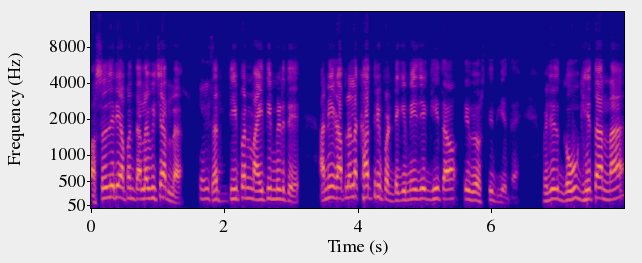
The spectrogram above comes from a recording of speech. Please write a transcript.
असं जरी आपण त्याला विचारलं तरी. ती पण माहिती मिळते. आणि एक आपल्याला खात्री पडते की मी जे घेत आहो ते व्यवस्थित घेत आहे. म्हणजे गहू घेताना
